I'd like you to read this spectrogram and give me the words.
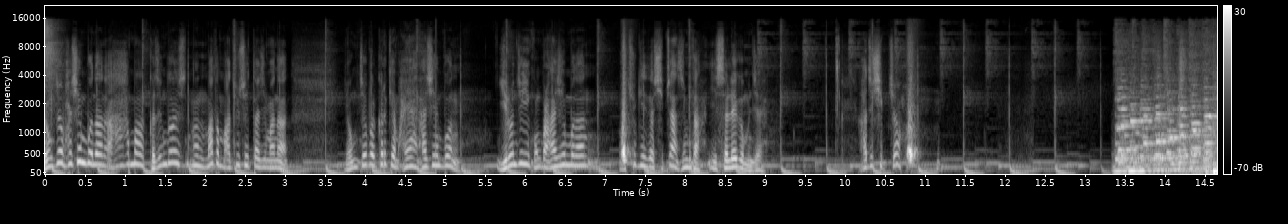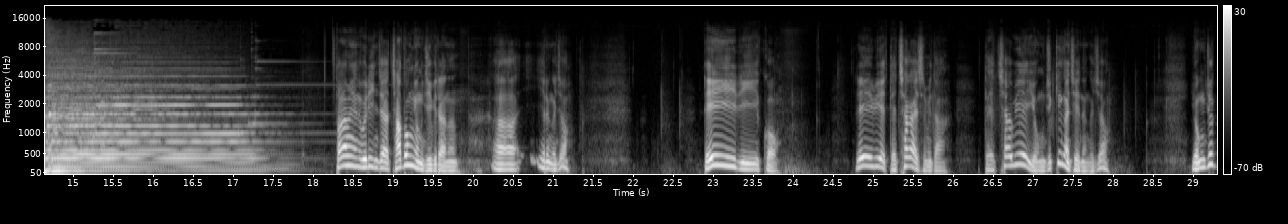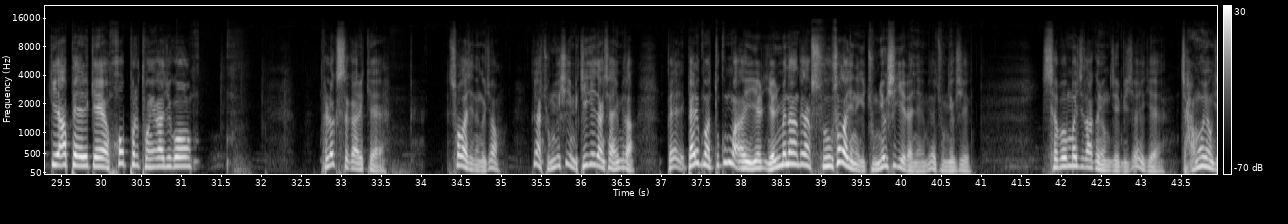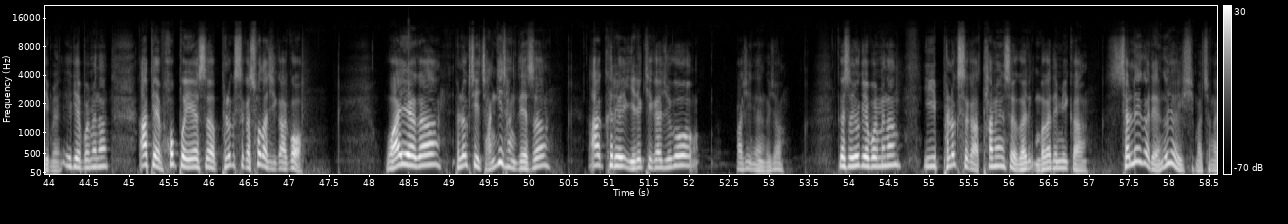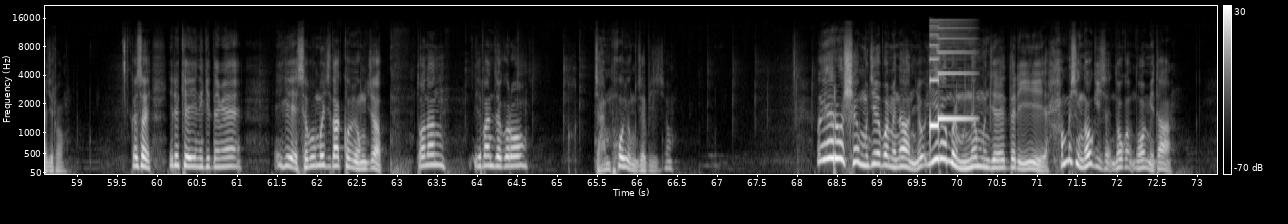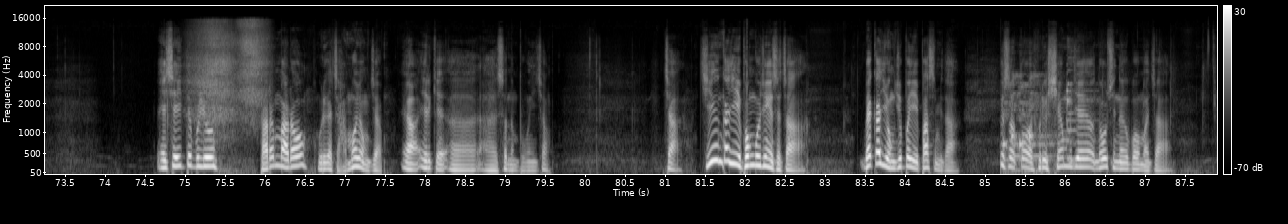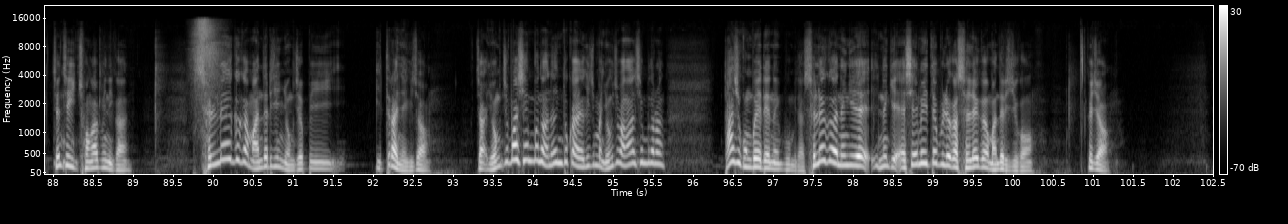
영접 하신 분은 아마 그 정도는 마다 맞출 수 있다지만은 영접을 그렇게 많이 안 하시는 분 이론적인 공부를 하시는 분은 맞추기도 쉽지 않습니다. 이 설레그 문제 아주 쉽죠. 다음에는 우리 이제 자동 영접이라는 어, 이런 거죠. 레일이 있고 레일 위에 대차가 있습니다. 대차 위에 용접기가 지는 거죠. 용접기 앞에 이렇게 호퍼를 통해 가지고 플럭스가 이렇게 쏟아지는 거죠. 그냥 중력식 기계 장치 아닙니다. 밸, 밸브만 뚜껑만 열, 열면은 그냥 쑥 쏟아지는 게 중력식이라는 얘기입니다. 중력식. submerged 아크 용접이죠. 이게 잠호 용접이에요. 이게 보면은 앞에 호퍼에 의해서 플럭스가 쏟아지고 와이어가 플럭스의 잠긴 상태에서 아크를 일으켜 가지고 마시게 되는 거죠. 그래서 여기 보면은 이 플럭스가 타면서 뭐가 됩니까? 슬래그가 되는 거죠. 역시 마찬가지로. 그래서 이렇게 있기 때문에 이게 submerged 아크 용접 또는 일반적으로 잠호 용접이죠. 의외로 시험 문제 보면은 요 이름을 묻는 문제들이 한 번씩 나오긴 나옵니다. SAW 다른 말로 우리가 잠호 용접 이렇게 어, 어, 쓰는 부분이죠. 자 지금까지 본것 중에서 자몇 가지 용접법이 봤습니다. 또 우리 시험 문제 놓으시는 거 보면 자 전체적인 총합이니까 설레그가 만들어진 용접이 있더란 얘기죠. 자 용접하신 분은 어느 정도까 알겠지만 용접 안 하신 분들은 다시 공부해야 되는 부분입니다. 설레그가 있는 게, 있는 게 SMAW가 설레그가 만들어지고 그죠?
